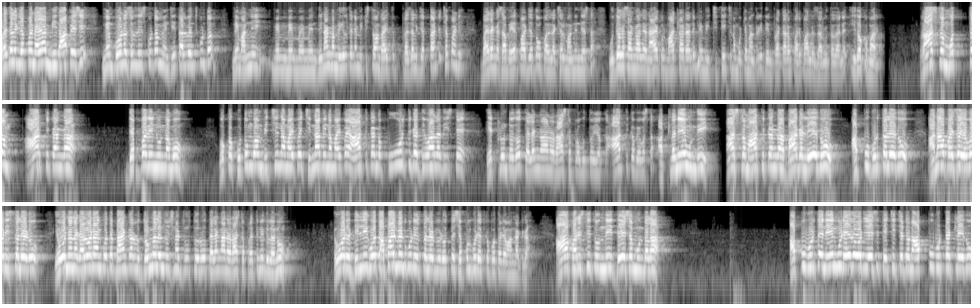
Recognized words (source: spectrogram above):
ప్రజలకు చెప్పండి అయ్యా మీది ఆపేసి మేము బోనసులు తీసుకుంటాం మేము జీతాలు పెంచుకుంటాం మేము అన్ని మేము మేము మేము మేము దినంగా మిగిలితేనే మీకు ఇస్తాం రైతు ప్రజలకు చెప్తా అంటే చెప్పండి. బహిరంగ సభ ఏర్పాటు చేద్దాం పది లక్షల మందిని తెస్తా. ఉద్యోగ సంఘాల నాయకులు మాట్లాడండి మేము ఈ చిట్టి ఇచ్చిన ముఖ్యమంత్రికి దీని ప్రకారం పరిపాలన జరుగుతుంది అనేది ఇదొక మార్గం. రాష్ట్రం మొత్తం ఆర్థికంగా దెబ్బతినున్నాము ఒక కుటుంబం విచ్ఛిన్నమైపోయి చిన్నాభిన్నమైపోయి ఆర్థికంగా పూర్తిగా దివాలా తీస్తే ఎట్లుంటుందో తెలంగాణ రాష్ట్ర ప్రభుత్వం యొక్క ఆర్థిక వ్యవస్థ అట్లనే ఉంది. రాష్ట్రం ఆర్థికంగా బాగా లేదు అప్పు పుడతలేదు అనా పైసా ఎవడు ఇస్తలేడు ఎవరినైనా కలవడానికి పోతే బ్యాంకర్లు దొంగలను చూసినట్టు చూస్తున్నారు తెలంగాణ రాష్ట్ర ప్రతినిధులను. ఎవడు ఢిల్లీకి పోతే అపాయింట్మెంట్ కూడా ఇస్తలేడు వీడు వస్తే చెప్పులు కూడా ఎత్తుకపోతాడేమో అన్నట్టుగా. ఆ పరిస్థితి ఉంది దేశం ముందల. అప్పు పుడితే నేను కూడా ఏదో ఒకటి చేసి తెచ్చిచ్చేటోను అప్పు పుట్టట్లేదు.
